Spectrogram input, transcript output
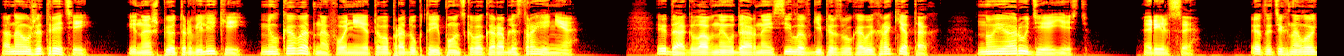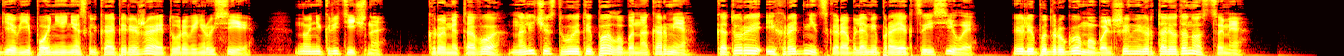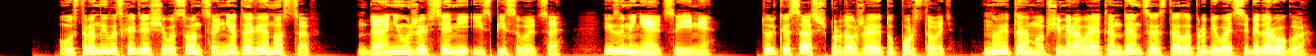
Она уже третий, и наш Петр Великий мелковат на фоне этого продукта японского кораблестроения. И да, главная ударная сила в гиперзвуковых ракетах, но и орудия есть. Рельсы. Эта технология в Японии несколько опережает уровень Руси, но не критично. Кроме того, наличествует и палуба на корме, которая их роднит с кораблями проекции силы, или по-другому большими вертолетоносцами. У страны восходящего солнца нет авианосцев. Да они уже всеми и списываются, и заменяются ими. Только САСШ продолжают упорствовать, но и там общемировая тенденция стала пробивать себе дорогу,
